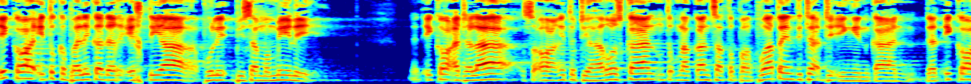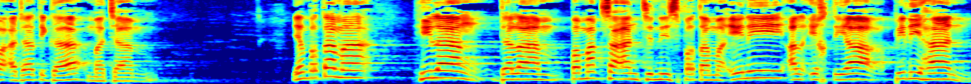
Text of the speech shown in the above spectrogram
Ikrah itu kebalikan dari ikhtiar, boleh bisa memilih. Dan ikrah adalah seorang itu diharuskan untuk melakukan satu perbuatan yang tidak diinginkan. Dan ikrah ada tiga macam. Yang pertama, hilang dalam pemaksaan jenis pertama ini al-ikhtiar, pilihan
